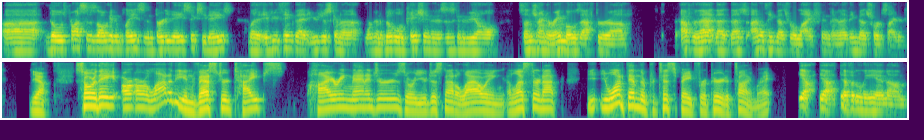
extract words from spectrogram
uh, those processes all get in place in 30 days, 60 days. But if you think that you're just gonna we're gonna build a location and this is gonna be all sunshine and rainbows after uh, after that, that that's I don't think that's real life, and, and I think that's short sighted. Yeah. So are they are are a lot of the investor types hiring managers, or you're just not allowing unless they're not you, you want them to participate for a period of time, right? Yeah, yeah, definitely. And um,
